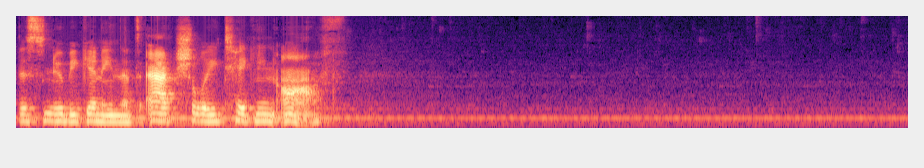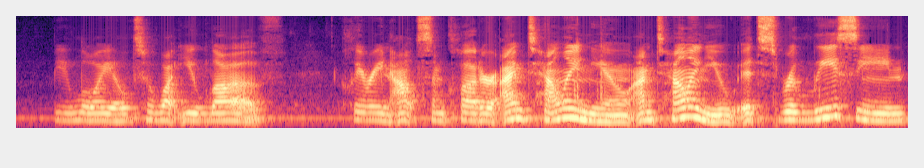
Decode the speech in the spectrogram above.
This new beginning that's actually taking off. Be loyal to what you love clearing out some clutter. I'm telling you, I'm telling you, it's releasing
